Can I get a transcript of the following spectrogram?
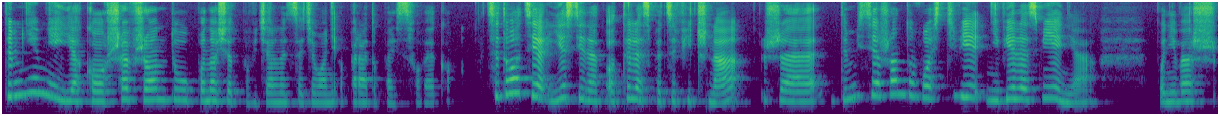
tym niemniej jako szef rządu ponosi odpowiedzialność za działanie aparatu państwowego. Sytuacja jest jednak o tyle specyficzna, że dymisja rządu właściwie niewiele zmienia, ponieważ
